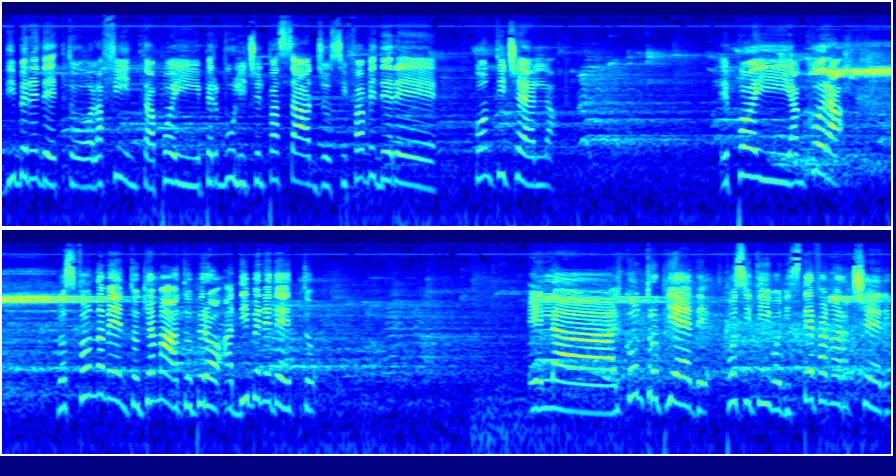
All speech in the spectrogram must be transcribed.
Di Benedetto la finta poi per Vulic il passaggio si fa vedere Ponticella. E poi ancora lo sfondamento chiamato però a Di Benedetto. E il, il contropiede positivo di Stefano Arcieri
